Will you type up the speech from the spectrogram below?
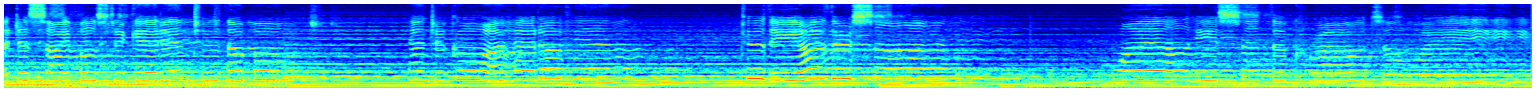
the disciples to get into the boat and to go ahead of him to the other side while he sent the crowds away.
